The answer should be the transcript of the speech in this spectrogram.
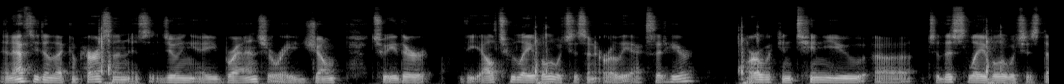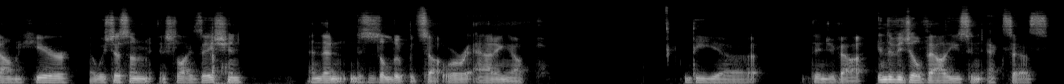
And after you've done that comparison, it's doing a branch or a jump to either the L2 label, which is an early exit here, or we continue uh, to this label, which is down here, which does some initialization. And then this is a loop itself where we're adding up the, uh, the individual values in xs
